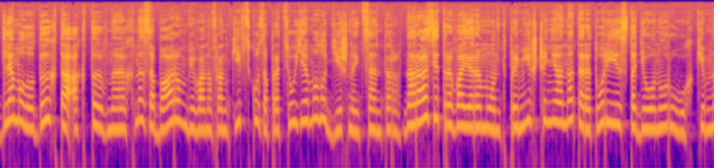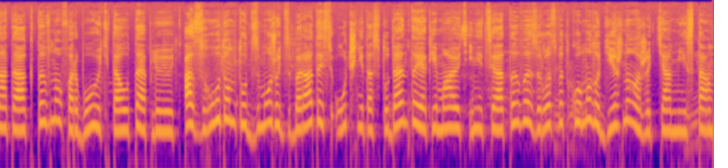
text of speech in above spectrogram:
Для молодих та активних незабаром в Івано-Франківську запрацює молодіжний центр. Наразі триває ремонт приміщення на території стадіону Рух. Кімнати активно фарбують та утеплюють. А згодом тут зможуть збиратись учні та студенти, які мають ініціативи з розвитку молодіжного життя міста.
